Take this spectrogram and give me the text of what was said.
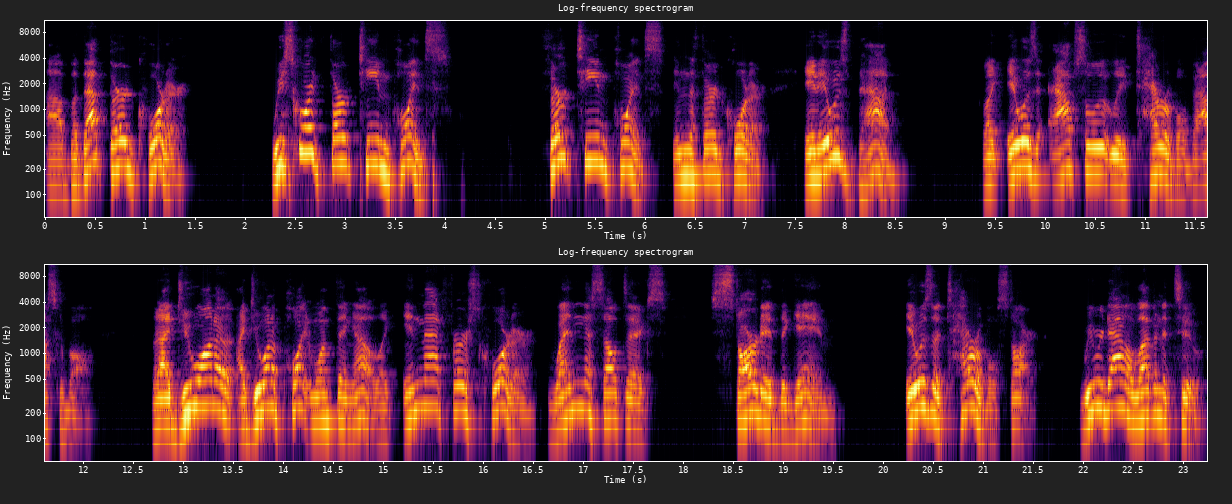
Uh, but that third quarter, we scored 13 points. 13 points in the third quarter. And it was bad. Like it was absolutely terrible basketball. But I do want to I do want to point one thing out. Like in that first quarter, when the Celtics started the game, it was a terrible start. We were down 11 to 2.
